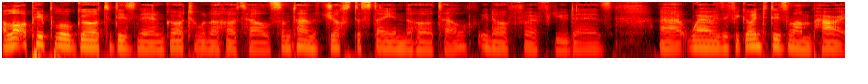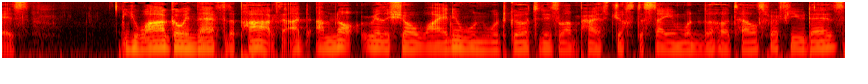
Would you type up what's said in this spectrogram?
a lot of people will go to Disney and go to one of the hotels, sometimes just to stay in the hotel, you know, for a few days. Uh, whereas if you go into Disneyland Paris, you are going there for the park. I, I'm not really sure why anyone would go to Disneyland Paris just to stay in one of the hotels for a few days.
